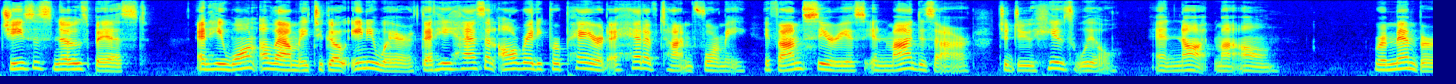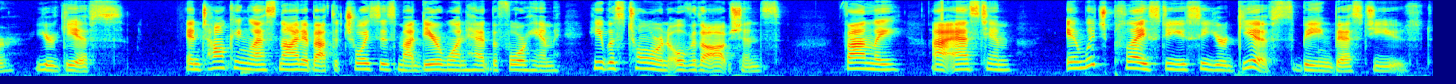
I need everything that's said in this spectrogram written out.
Jesus knows best, and He won't allow me to go anywhere that He hasn't already prepared ahead of time for me if I'm serious in my desire to do His will and not my own. Remember your gifts. In talking last night about the choices my dear one had before him, he was torn over the options. Finally, I asked him, in which place do you see your gifts being best used?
